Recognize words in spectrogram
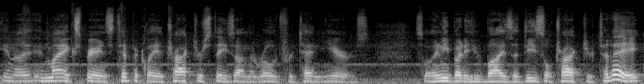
you know, in my experience, typically a tractor stays on the road for 10 years. So, anybody who buys a diesel tractor today,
